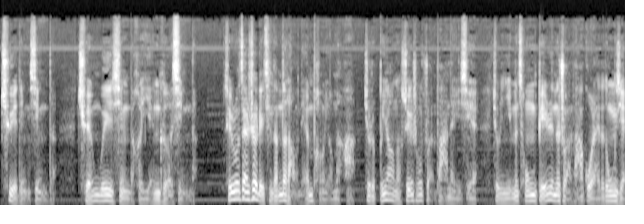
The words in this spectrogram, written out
确定性的、权威性的和严格性的。所以说在这里，请咱们的老年朋友们啊，就是不要呢随手转发那一些，就是你们从别人的转发过来的东西。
